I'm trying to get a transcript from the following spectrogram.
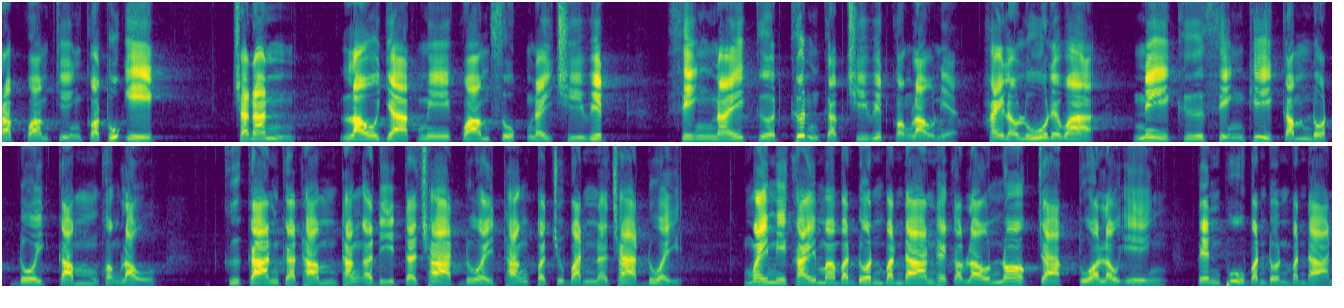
รับความจริงก็ทุกข์อีก ฉะนั้น เราอยากมีความสุขในชีวิต สิ่งไหนเกิดขึ้นกับชีวิตของเราเนี่ยให้เรารู้เลยว่า นี่คือสิ่งที่กำหนดโดยกรรมของเรา คือการกระทำทั้งอดีตชาติด้วยทั้งปัจจุบันชาติด้วย ไม่มีใครมาบันดลบันดาลให้กับเรานอกจากตัวเราเอง เป็นผู้บันดลบันดาล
